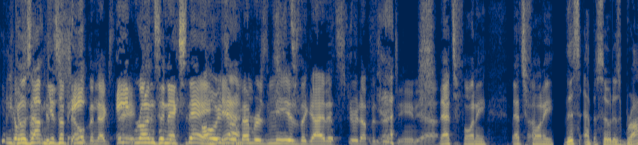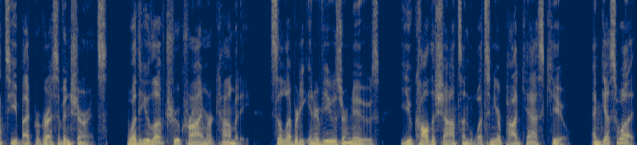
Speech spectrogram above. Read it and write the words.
he goes out and gives up eight, the next day. eight runs the next day. Always Yeah. remembers me as the guy that screwed up his routine. Yeah. That's funny. That's funny. This episode is brought to you by Progressive Insurance. Whether you love true crime or comedy, celebrity interviews or news, you call the shots on what's in your podcast queue. And guess what?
